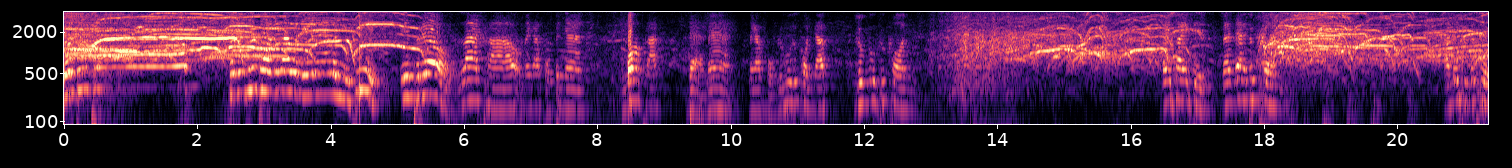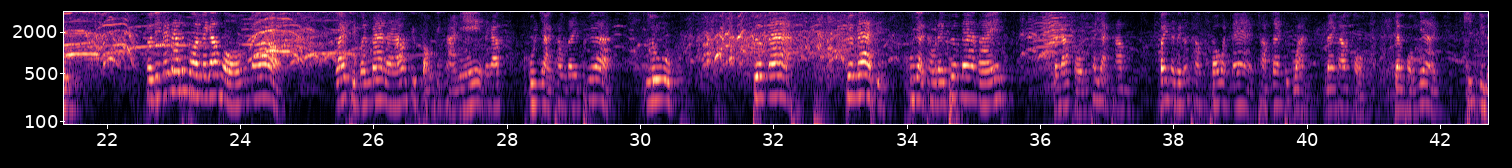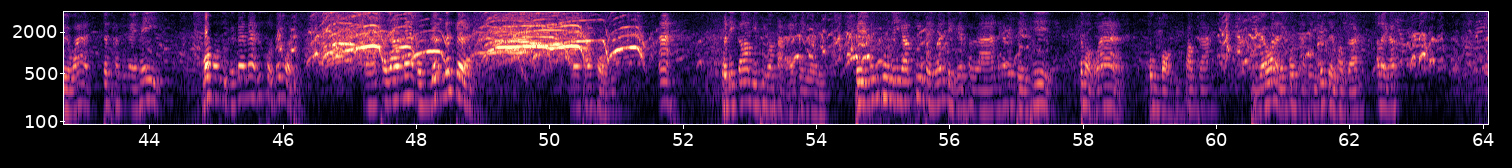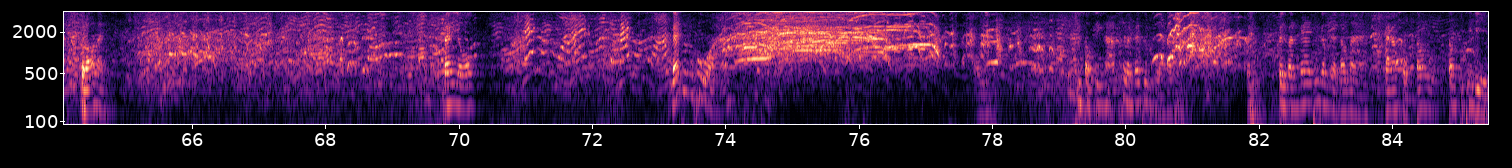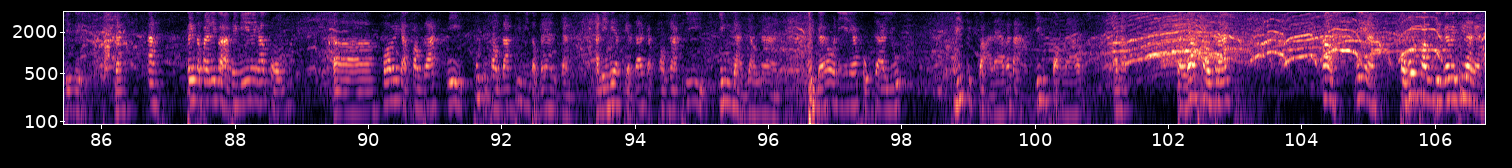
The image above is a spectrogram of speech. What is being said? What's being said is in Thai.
สวัสดีครับ สวัสดีทุกคนนะครับวันนี้นะเราอยู่ที่ Imperial ลาดพร้าวนะครับ ผมเป็นงานมอบรักแด่แม่นะครับ ผมลูกๆทุกคนครับ ลูกๆทุกคน ไม่ใช่สิแม่ๆทุกคนอันนี้ถึงจะถูกสวัสดีแม่ๆทุกคนนะครับผมก็ใกล้ถึงวันแม่แล้ว 12 สิงหานี้นะครับ คุณอยากทำอะไรเพื่อ ลูก เพื่อแม่ เพื่อแม่สิ คุณอยากทำอะไรเพื่อแม่ไหมนะครับผมถ้าอยากทำไม่จำเป็นต้องทำเฉพาะวันแม่ทำได้ทุกวันนะครับผมอย่างผมเนี่ยคิดอยู่เลยว่าจะทำยังไงให้มอบความสุขให้แม่แม่ๆทุกคนไม่หมดนะครับเพราะว่าแม่ผมเยอะเหลือเกินนะครับผมอะ วันนี้ก็มีเพลงมาฝากหลายเพลงเลย เพลงเมื่อสักครู่นี้ครับ ชื่อเพลงว่าหนึ่งในพันล้านนะครับเป็นเพลงที่ต้องบอกว่า บ่งบอกถึงความรัก ถึงแม้ว่าหลายๆคนอาจจะยังไม่เจอความรัก อะไรครับหัวเราะอะไร แม่ยกแม่ทุนหัวแม่ทุนหัวแม่ทุนหัว 12 สิงหาไม่ใช่วันแม่ทุนหัวครับ เป็นวันแม่ที่กำเนิดเรามานะครับผมต้องต้องคิดที่ดีนิดนึงนะ อะ เพลงต่อไปดีกว่าเพลงนี้นะครับผมเอ่อมอบให้กับความรักนี่พูดถึงความรักที่มีต่อแม่เหมือนกัน อันนี้เนี่ยเปรียบได้กับความรักที่ยิ่งใหญ่ยาวนาน ถึงแม้ว่าวันนี้นะครับผมจะอายุ 20 กว่าแล้วก็ตาม 22 แล้วนะครับ แต่ว่าความรักอ้าวนี่ไงผมพูดความจริงก็ไม่เชื่อไง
